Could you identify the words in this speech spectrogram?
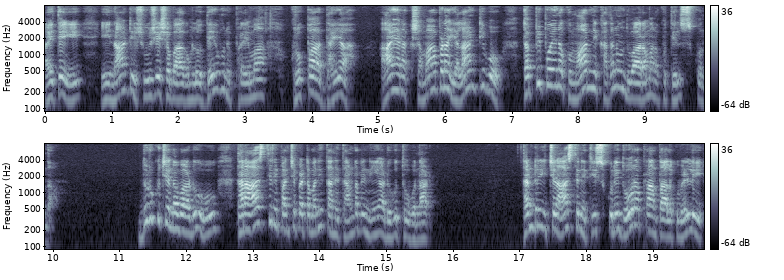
అయితే ఈనాటి సువిశేష భాగంలో దేవుని ప్రేమ కృప దయ ఆయన క్షమాపణ ఎలాంటివో తప్పిపోయిన కుమార్ని కథనం ద్వారా మనకు తెలుసుకుందాం. దుడుకు చిన్నవాడు తన ఆస్తిని పంచిపెట్టమని తన తండ్రిని అడుగుతూ ఉన్నాడు. తండ్రి ఇచ్చిన ఆస్తిని తీసుకుని దూర ప్రాంతాలకు వెళ్ళి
